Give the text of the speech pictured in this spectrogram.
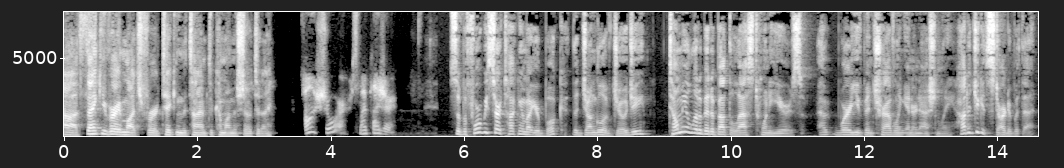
uh, thank you very much for taking the time to come on the show today. Oh, sure. It's my pleasure. So, before we start talking about your book, The Jungle of Joji, tell me a little bit about the last 20 years where you've been traveling internationally. How did you get started with that?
